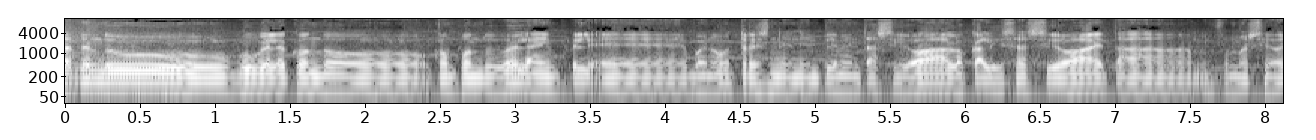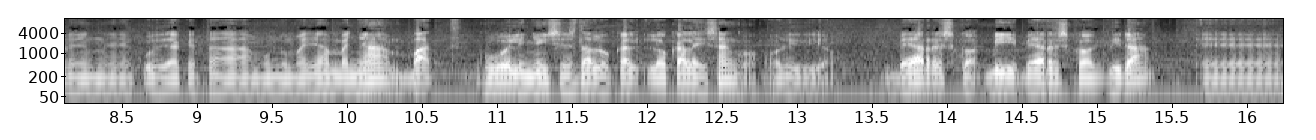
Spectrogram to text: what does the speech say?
Esaten du Google ondo konpondu duela e, bueno, tresnen implementazioa, lokalizazioa eta informazioaren e, kudeak eta mundu mailan, baina bat Google inoiz ez da lokal, lokala izango, hori dio. Beharrezko, bi, beharrezkoak dira e,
